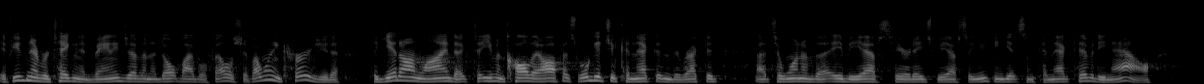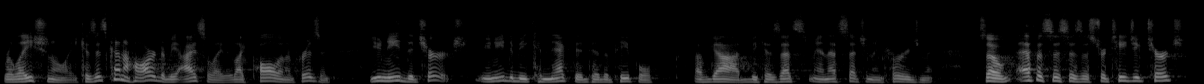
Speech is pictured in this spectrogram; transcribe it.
if you've never taken advantage of an adult Bible fellowship, I want to encourage you to, to get online, to, to even call the office. We'll get you connected and directed uh, to one of the ABFs here at HBF so you can get some connectivity now relationally because it's kind of hard to be isolated, like Paul in a prison. You need the church. You need to be connected to the people of God because that's, man, that's such an encouragement. So, Ephesus is a strategic church,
